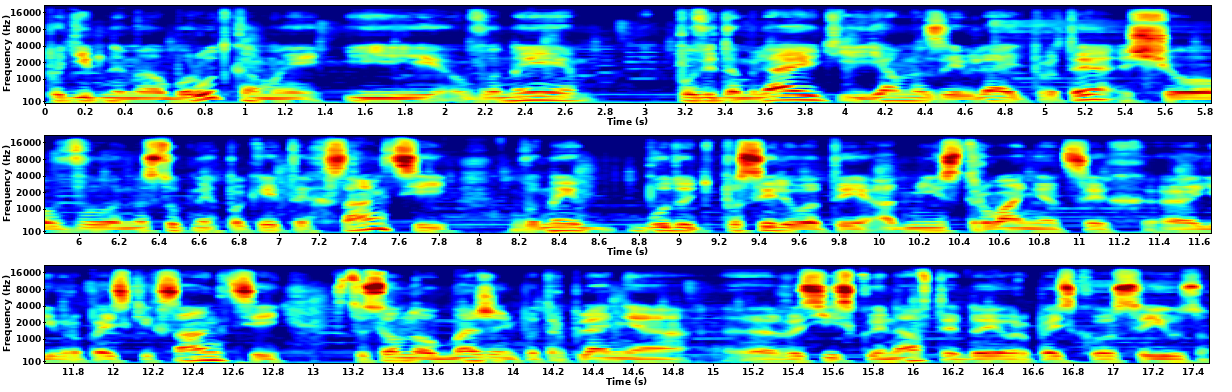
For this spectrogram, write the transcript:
подібними оборудками, і вони повідомляють і явно заявляють про те, що в наступних пакетах санкцій вони будуть посилювати адміністрування цих е, європейських санкцій стосовно обмежень потрапляння е, російської нафти до Європейського Союзу.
